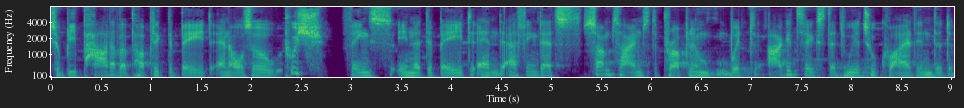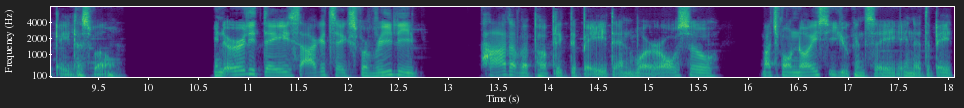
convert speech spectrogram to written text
to be part of a public debate and also push things in a debate. And I think that's sometimes the problem with architects that we're too quiet in the debate as well. In early days, architects were really part of a public debate and were also much more noisy, you can say, in a debate.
